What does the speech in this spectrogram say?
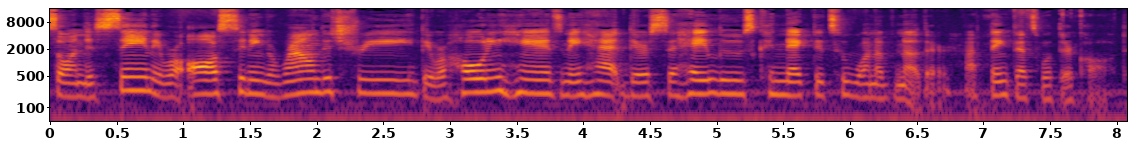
So in this scene, they were all sitting around the tree. They were holding hands and they had their sahelus connected to one another. I think that's what they're called.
